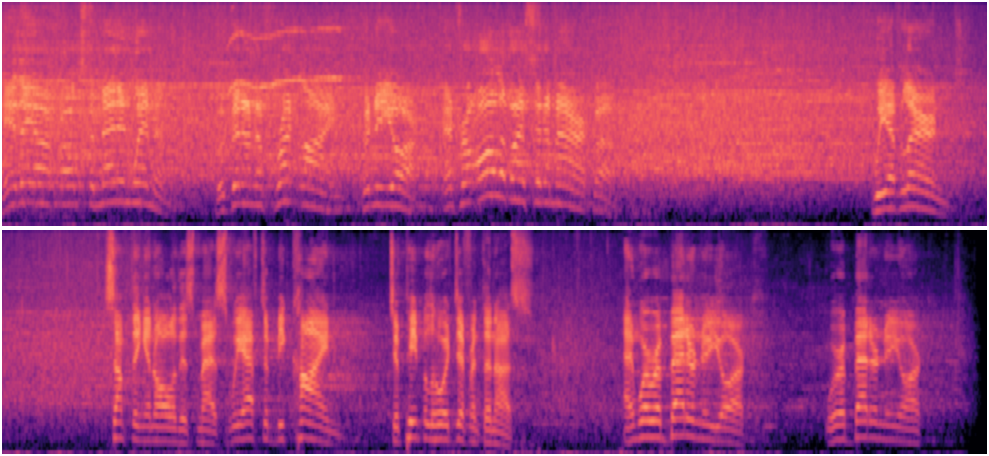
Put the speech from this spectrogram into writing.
Here they are, folks, the men and women who've been on the front line for New York and for all of us in America. We have learned something in all of this mess. We have to be kind to people who are different than us. And we're a better New York. We're a better New York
